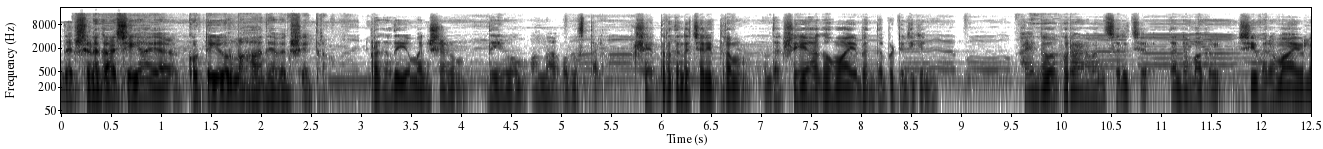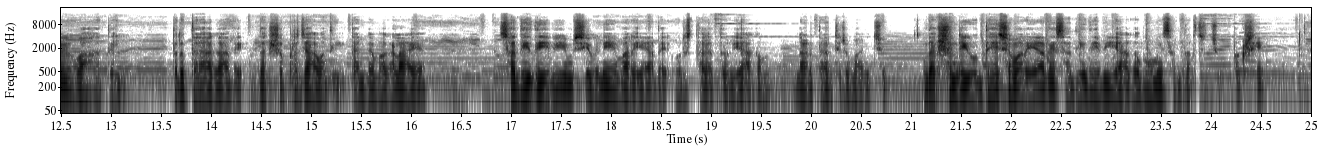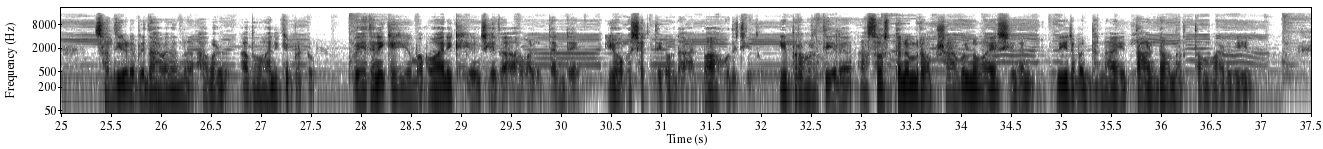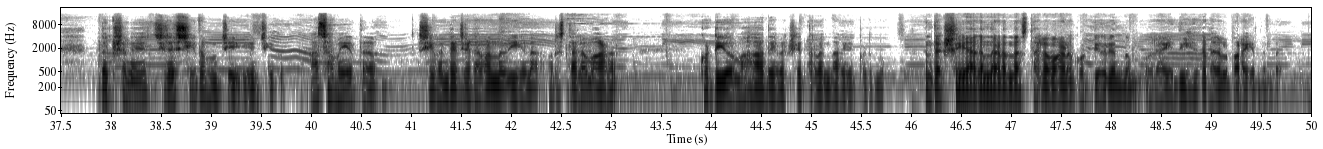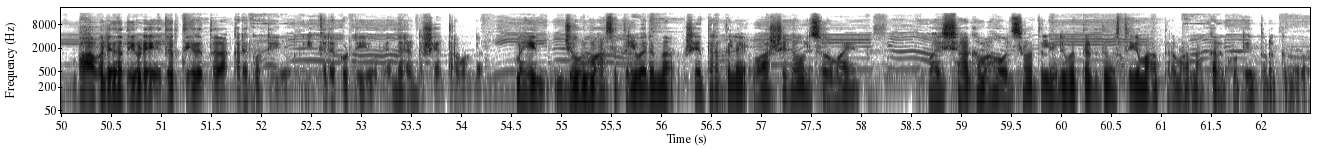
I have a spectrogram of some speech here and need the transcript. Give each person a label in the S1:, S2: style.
S1: ദക്ഷിണകാശിയായ കൊട്ടിയൂർ മഹാദേവ ക്ഷേത്രം പ്രകൃതിയും മനുഷ്യനും ദൈവവും ഒന്നാകുന്ന സ്ഥലം. ക്ഷേത്രത്തിന്റെ ചരിത്രം ദക്ഷയാഗവുമായി ബന്ധപ്പെട്ടിരിക്കുന്നു. ഹൈന്ദവ പുരാണം അനുസരിച്ച് തന്റെ മകൾ ശിവനുമായുള്ള വിവാഹത്തിൽ തൃപ്തനാകാതെ ദക്ഷ പ്രജാപതി തന്റെ മകളായ സതീദേവിയും ശിവനെയും അറിയാതെ ഒരു സ്ഥലത്ത് ഒരു യാഗം നടത്താൻ തീരുമാനിച്ചു. ദക്ഷന്റെ ഈ ഉദ്ദേശം അറിയാതെ സതീദേവി യാഗഭൂമി സന്ദർശിച്ചു. പക്ഷേ സതിയുടെ പിതാവിൽ നിന്ന് അവൾ അപമാനിക്കപ്പെട്ടു. വേദനിക്കുകയും അപമാനിക്കുകയും ചെയ്ത അവൾ തന്റെ യോഗശക്തി കൊണ്ട് ആത്മാഹുതി ചെയ്തു. ഈ പ്രവൃത്തിയിൽ അസ്വസ്ഥനും രോക്ഷാകുലനുമായ ശിവൻ വീരബദ്ധനായി താണ്ഡവ നൃത്തം ആടുകയും ദക്ഷനെ ചിരശ്ചിതം ചെയ്യുകയും ചെയ്തു. ആ സമയത്ത് ശിവന്റെ വന്ന് വീണ ഒരു സ്ഥലമാണ് കൊട്ടിയൂർ മഹാദേവ ക്ഷേത്രം എന്നറിയപ്പെടുന്നു. ദക്ഷയാഗം നടന്ന സ്ഥലമാണ് കൊട്ടിയൂർ എന്നും ഒരു ഐതിഹ്യ കഥകൾ പറയുന്നുണ്ട്. ബാവലി നദിയുടെ എതിർത്തീരത്ത് അക്കരെ കൊട്ടിയൂർ ഇക്കരെ കൊട്ടിയൂർ എന്ന രണ്ട് ക്ഷേത്രമുണ്ട്. മെയ് ജൂൺ മാസത്തിൽ വരുന്ന ക്ഷേത്രത്തിലെ വാർഷിക ഉത്സവമായ വൈശാഖ മഹോത്സവത്തിൽ ഇരുപത്തെട്ട് ദിവസത്തേക്ക് മാത്രമാണ് അക്കരെ കൊട്ടിയൂർ തുറക്കുന്നത്.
